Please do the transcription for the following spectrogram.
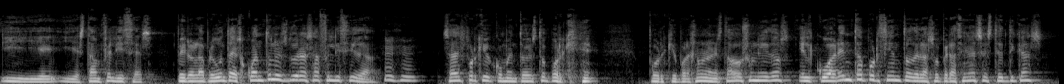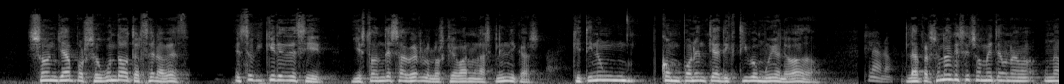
y, están felices. Pero la pregunta es, ¿cuánto les dura esa felicidad? ¿Sabes por qué comento esto? Porque, porque, por ejemplo, en Estados Unidos el 40% de las operaciones estéticas son ya por segunda o tercera vez. ¿Esto qué quiere decir? Y esto han de saberlo los que van a las clínicas, que tiene un componente adictivo muy elevado. Claro. La persona que se somete a una, una,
